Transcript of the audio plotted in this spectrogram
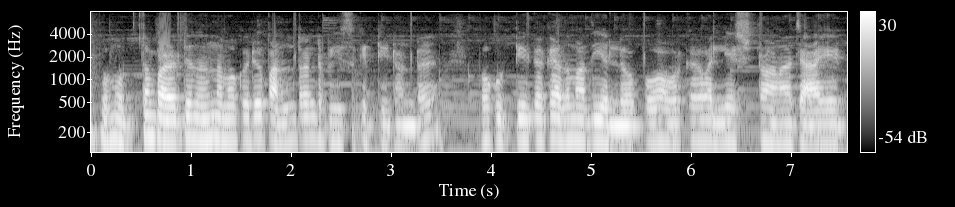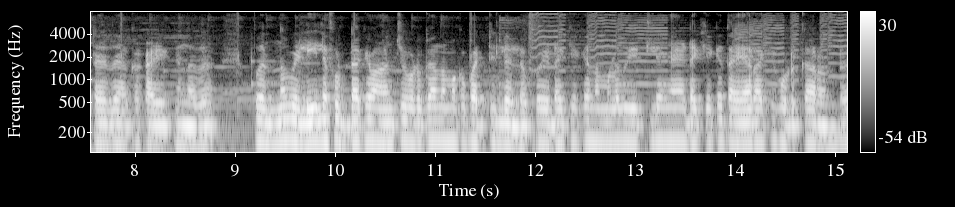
അപ്പോൾ മൊത്തം പഴത്തിൽ നിന്ന് നമുക്കൊരു പന്ത്രണ്ട് പീസ് കിട്ടിയിട്ടുണ്ട്. അപ്പോൾ കുട്ടികൾക്കൊക്കെ അത് മതിയല്ലോ. അപ്പോൾ അവർക്ക് വലിയ ഇഷ്ടമാണ് ചായ ഇട്ട് ഇതൊക്കെ കഴിക്കുന്നത്. അപ്പോൾ ഇന്നും വെളിയിലെ ഫുഡൊക്കെ വാങ്ങിച്ചു കൊടുക്കാൻ നമുക്ക് പറ്റില്ലല്ലോ. അപ്പോൾ ഇടയ്ക്കൊക്കെ നമ്മൾ വീട്ടിൽ ഞാൻ ഇടയ്ക്കൊക്കെ തയ്യാറാക്കി കൊടുക്കാറുണ്ട്.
